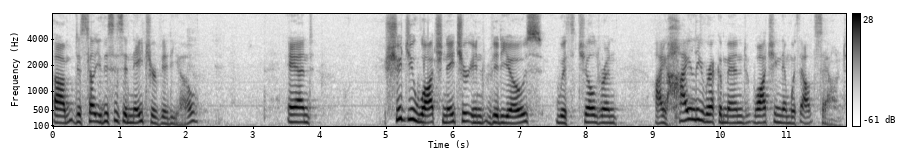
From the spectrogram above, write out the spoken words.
um, just tell you this is a nature video. And should you watch nature in videos with children, I highly recommend watching them without sound,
